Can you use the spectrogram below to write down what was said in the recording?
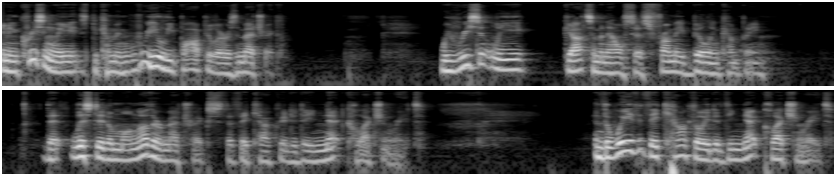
And increasingly, it's becoming really popular as a metric. We recently got some analysis from a billing company that listed, among other metrics, that they calculated a net collection rate. And the way that they calculated the net collection rate,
